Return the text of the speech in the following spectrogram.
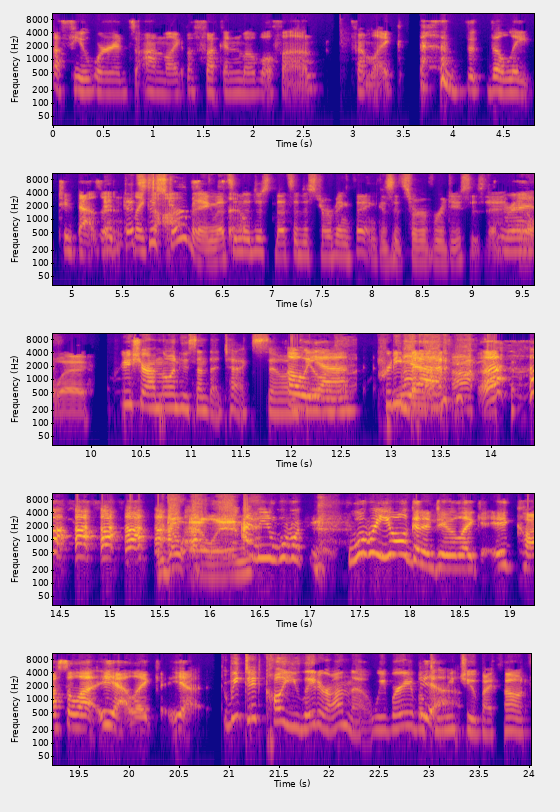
a few words on like a fucking mobile phone from like the, the late 2000s. that's like disturbing. That's so. a just that's a disturbing thing because it sort of reduces it right. in a way. Pretty sure I'm the one who sent that text. So I'm Oh, yeah. pretty Yeah. bad. we go Ellen. I mean, what were, what were you all gonna do? Like, it costs a lot. Yeah, like, yeah, We did call you later on though. We were able Yeah. to reach you by phone,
